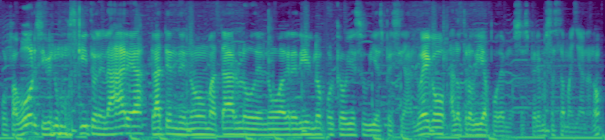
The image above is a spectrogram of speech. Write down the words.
Por favor, si ven un mosquito en el área, traten de no matarlo, de no agredirlo, porque hoy es su día especial. Luego, al otro día podemos, esperemos hasta mañana, ¿no?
